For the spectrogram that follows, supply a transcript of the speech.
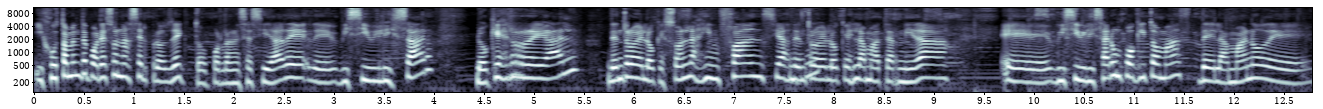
Y justamente por eso nace el proyecto, por la necesidad de, de visibilizar lo que es real dentro de lo que son las infancias, dentro de lo que es la maternidad, eh, visibilizar un poquito más de la mano de,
